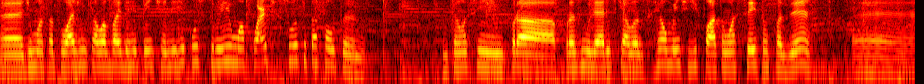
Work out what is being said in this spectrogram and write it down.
é, de uma tatuagem que ela vai de repente ali reconstruir uma parte sua que está faltando. Então assim, para as mulheres que elas realmente de fato aceitam fazer, é,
